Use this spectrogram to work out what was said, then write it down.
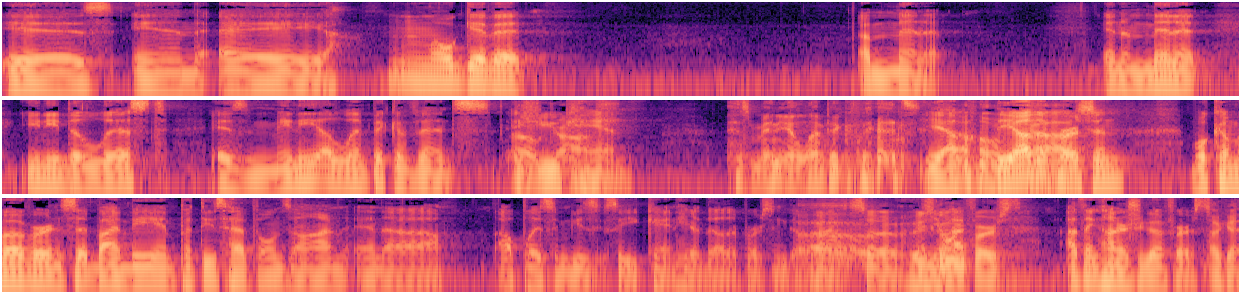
is in a mm, we'll give it a minute. In a minute, you need to list as many Olympic events as Oh, you gosh. can. As many Olympic events. Yep. Oh, the other gosh. person will come over and sit by me and put these headphones on, and uh, I'll play some music so you can't hear the other person go. All right. So who's And you'll going have- first? I think Hunter should go first. Okay.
